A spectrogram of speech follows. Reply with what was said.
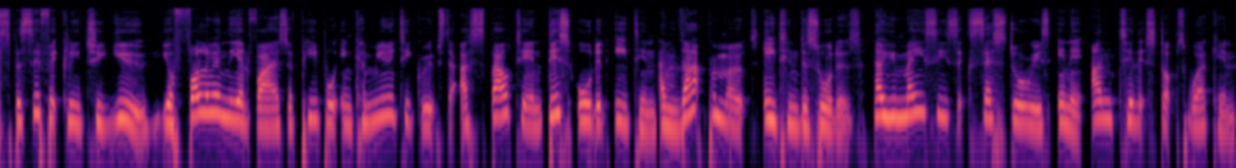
specifically to you. You're following the advice of people in community groups that are spouting disordered eating, and that promotes eating disorders. Now, you may see success stories in it until it stops working.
